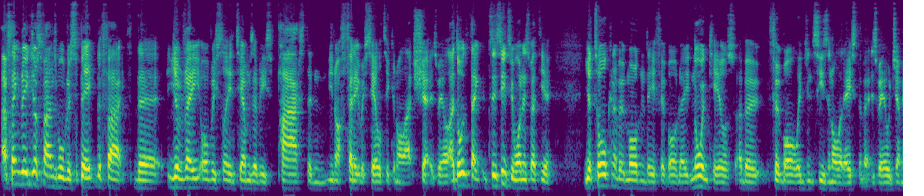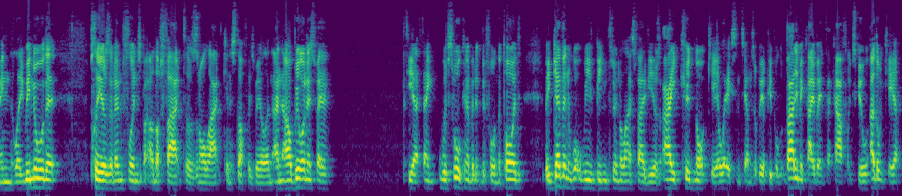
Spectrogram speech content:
I think Rangers fans will respect the fact that you're right, obviously, in terms of his past and you know affinity with Celtic and all that shit as well. I don't think, to see to be honest with you, you're talking about modern day football, right? No one cares about football agencies and all the rest of it as well. Do you I mean like we know that players are influenced by other factors and all that kind of stuff as well. And, and I'll be honest with you, I think we've spoken about it before in the pod, but given what we've been through in the last five years, I could not care less in terms of where people. Barry McKay went to a Catholic school. I don't care,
